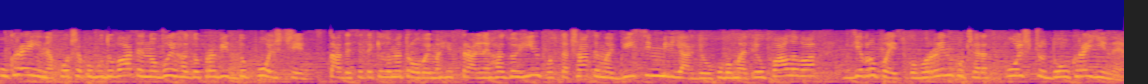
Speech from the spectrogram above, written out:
Україна хоче побудувати новий газопровід до Польщі. 110-кілометровий магістральний газогін постачатиме 8 мільярдів кубометрів палива з європейського ринку через Польщу до України.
